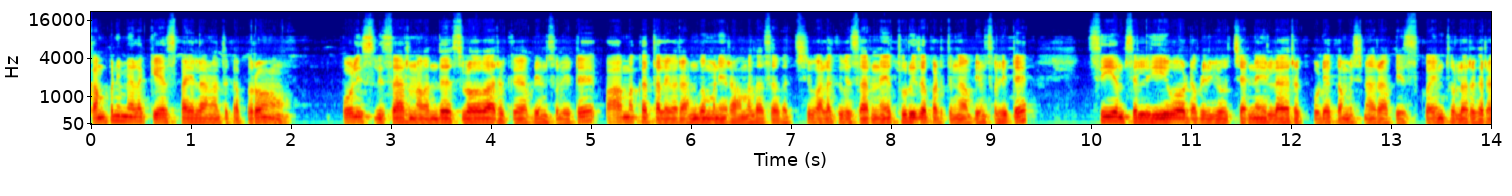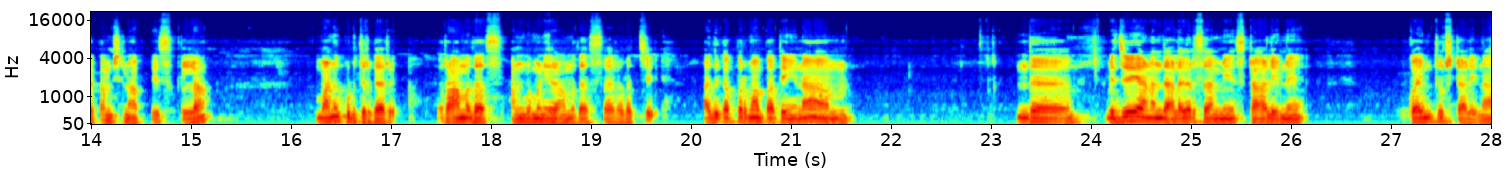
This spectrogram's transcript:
கம்பெனி மேலே கேஸ் ஃபைல் ஆனதுக்கப்புறம் போலீஸ் விசாரணை வந்து ஸ்லோவாக இருக்குது அப்படின்னு சொல்லிட்டு பாமக தலைவர் அன்புமணி ராமதாஸை வச்சு வழக்கு விசாரணையை துரிதப்படுத்துங்க அப்படின்னு சொல்லிட்டு சிஎம் செல் இஓடபிள்யூ சென்னையில் இருக்கக்கூடிய கமிஷனர் ஆஃபீஸ் கோயம்புத்தூரில் இருக்கிற கமிஷன் ஆஃபீஸ்க்கெல்லாம் மனு கொடுத்துருக்காரு. ராமதாஸ் அன்புமணி ராமதாஸ் சாரை வச்சு. அதுக்கப்புறமா பார்த்தீங்கன்னா இந்த விஜயானந்த் அழகர்சாமி ஸ்டாலின் கோயம்புத்தூர் ஸ்டாலினா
